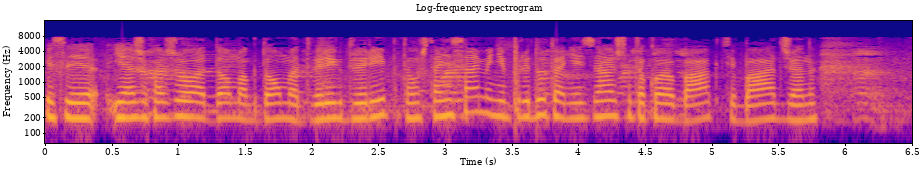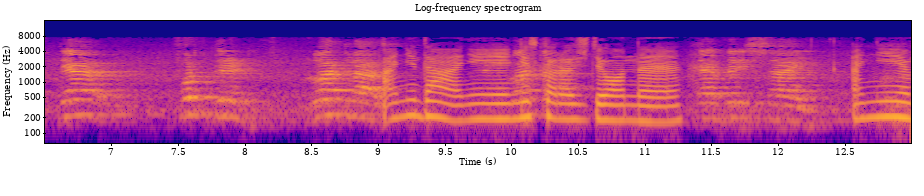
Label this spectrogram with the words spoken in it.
если я же хожу от дома к дому, от двери к двери, потому что они сами не придут, они знают, что такое бхакти, баджан. Они, да, они низкорожденные, они,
